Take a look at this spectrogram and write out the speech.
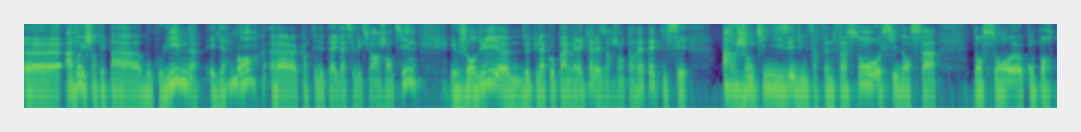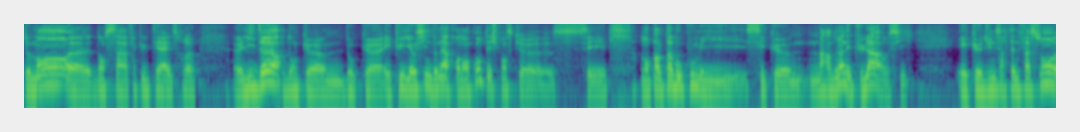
Euh, Avant il chantait pas beaucoup l'hymne également euh, quand il était avec la sélection argentine. Et aujourd'hui, euh, depuis la Copa América, les Argentins le répètent, il s'est argentinisé d'une certaine façon aussi dans sa dans son comportement, dans sa faculté à être leader. Donc, euh, donc, euh, et puis il y a aussi une donnée à prendre en compte, et je pense que c'est, on n'en parle pas beaucoup, mais c'est que Maradona n'est plus là aussi. Et que d'une certaine façon,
